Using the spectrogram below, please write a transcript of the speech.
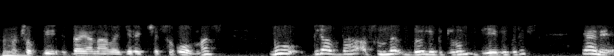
Hmm. Çok bir dayanağı ve gerekçesi olmaz. Bu biraz daha aslında böyle bir durum diyebiliriz. Yani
